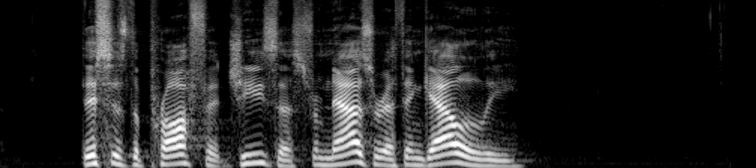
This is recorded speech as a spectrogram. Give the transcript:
This is the prophet Jesus from Nazareth in Galilee.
